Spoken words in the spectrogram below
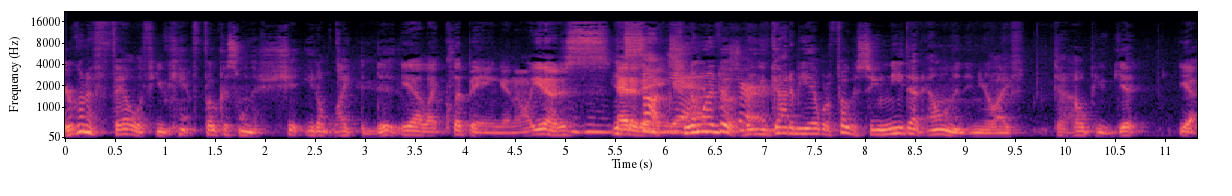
you're gonna fail if you can't focus on the shit you don't like to do. yeah, like clipping and all. You know, just It editing. sucks. Yeah, you don't want to do it, sure. but you got to be able to focus. So you need that element in your life to help you get Yeah,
